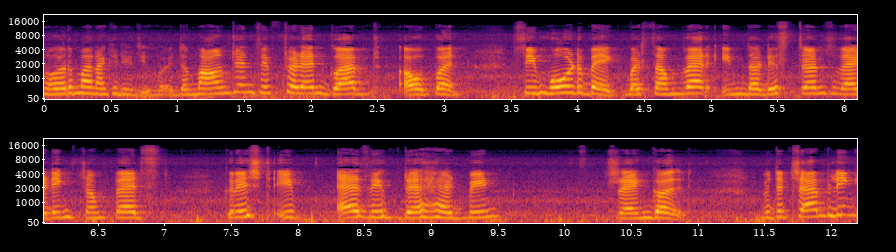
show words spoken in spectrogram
ઘરમાં નાખી દીધી હોય the mountain shifted and gaped open she moved back but somewhere in the distance wedding trumpets crashed if, as if they had been strangled with a trembling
